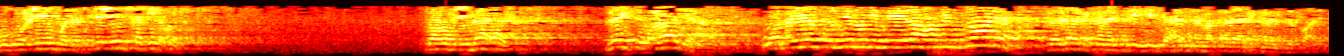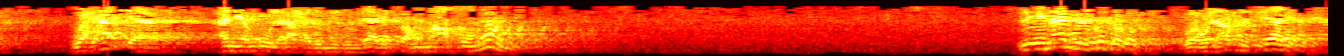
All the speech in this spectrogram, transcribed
خضوعهم وتسبيحهم كثيرة. فهم عباد ليسوا آلهة ومن يكن منهم إني إله من دونه فذلك نجزيه جهنم كذلك نجزي الظالمين. وحاشا أن يقول أحد منهم ذلك فهم معصومون. الإيمان بالكتب وهو الأصل الثالث.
